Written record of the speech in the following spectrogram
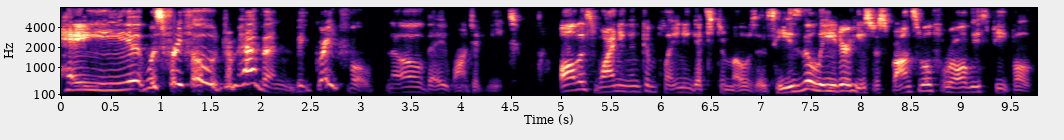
Hey, it was free food from heaven. Be grateful. No, they wanted meat. All this whining and complaining gets to Moses. He's the leader, he's responsible for all these people,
